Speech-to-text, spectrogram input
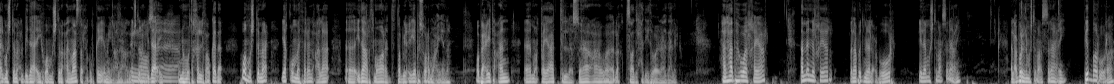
المجتمع البدائي هو مجتمع المصدر حكم قيمي على المجتمع البدائي إنه متخلف أو كذا هو مجتمع يقوم مثلا على آه، إدارة موارد طبيعية بصورة معينة وبعيد عن آه، معطيات الصناعة والاقتصاد الحديث وإلى ذلك. هل هذا هو الخيار؟ أم أن الخيار لابد من العبور إلى مجتمع صناعي؟ العبور إلى المجتمع الصناعي بالضرورة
